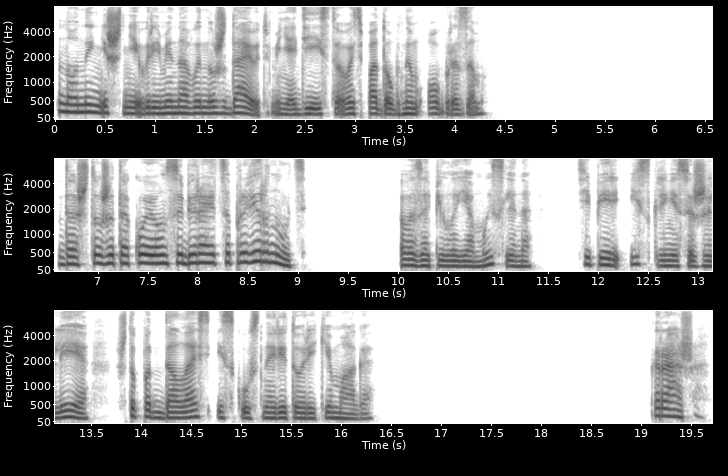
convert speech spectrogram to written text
Но нынешние времена вынуждают меня действовать подобным образом. «Да что же такое он собирается провернуть?» — возопила я мысленно, теперь искренне сожалея, что поддалась искусной риторике мага. «Кража», —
